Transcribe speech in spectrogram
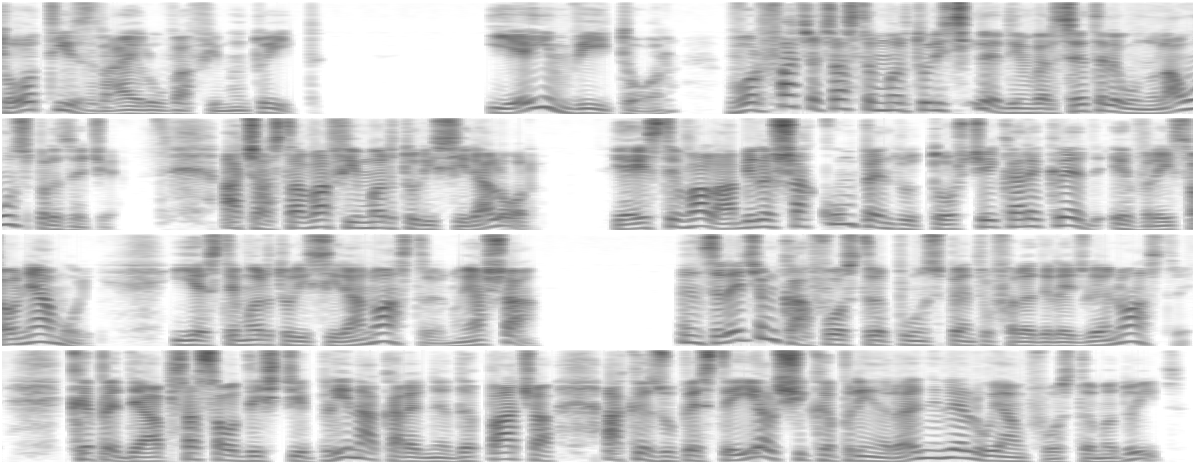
tot Israelul va fi mântuit. Ei în viitor vor face această mărturisire din versetele 1 la 11. Aceasta va fi mărturisirea lor. Ea este valabilă și acum pentru toți cei care cred, evrei sau neamuri. Este mărturisirea noastră, nu-i așa? Înțelegem că a fost răpuns pentru fără de legile noastre, că pedeapsa sau disciplina care ne dă pacea a căzut peste el și că prin rănile lui am fost tămăduiți.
